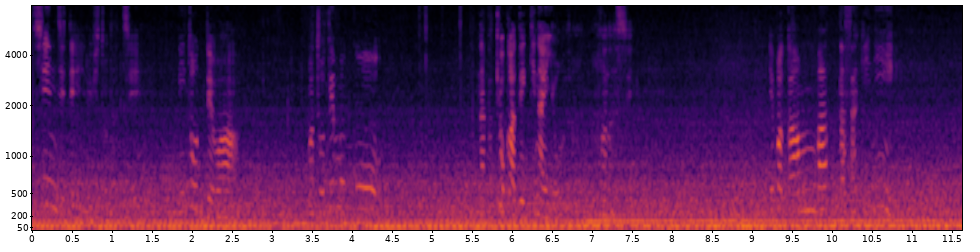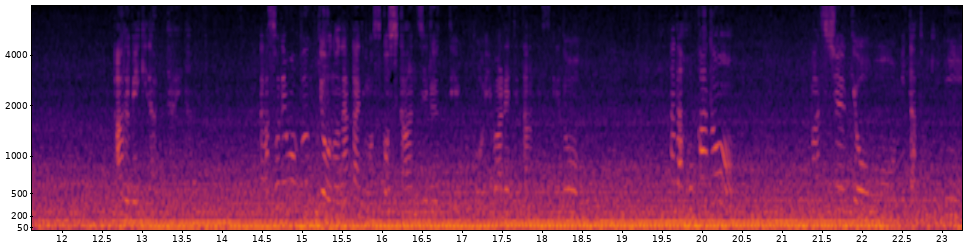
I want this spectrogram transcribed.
信じている人たちにとっては、まあ、とてもこうなんか許可できないような話。やっぱ頑張った先にあるべきだみたいな。だからそれも仏教の中にも少し感じるっていうことを言われてたんですけどただ他の、宗教を見た時に、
